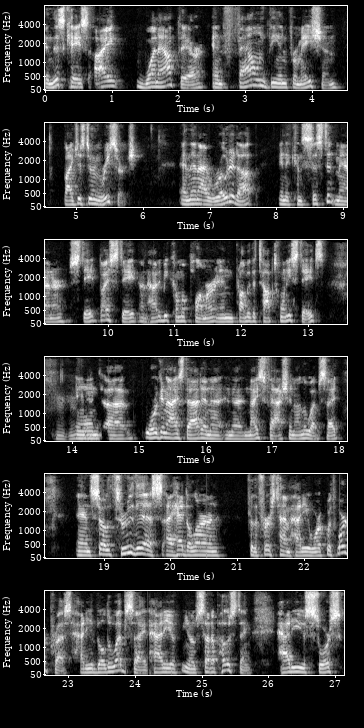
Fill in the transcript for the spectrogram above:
In this case, I went out there and found the information by just doing research. And then I wrote it up in a consistent manner, state by state, on how to become a plumber in probably the top 20 states. Mm-hmm. And uh, organized that in a, in a nice fashion on the website. And so through this, I had to learn for the first time how do you work with WordPress? How do you build a website? How do you you know set up hosting? How do you source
